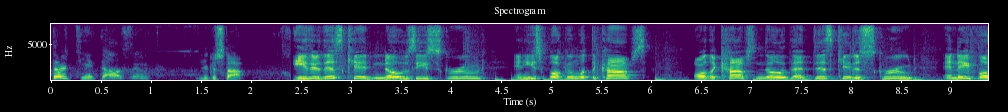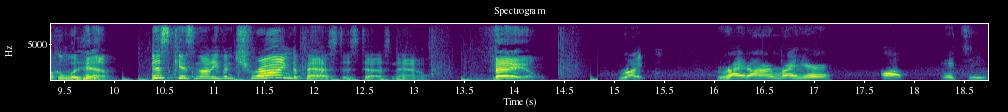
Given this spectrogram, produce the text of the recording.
13,000. You can stop. Either this kid knows he's screwed and he's fucking with the cops, or the cops know that this kid is screwed and they fucking with him. This kid's not even trying to pass this test now. Fail! Right. Right arm right here, up, itchy,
